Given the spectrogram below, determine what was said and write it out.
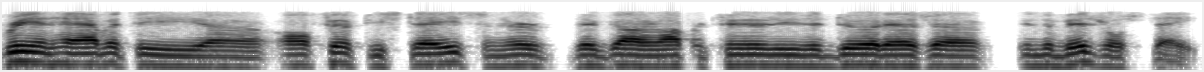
re-inhabit the uh, all 50 states, and they're they've got an opportunity to do it as a individual state.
